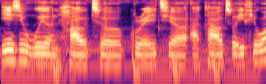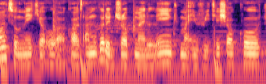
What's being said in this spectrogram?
easy way on how to create your account. So if you want to make your own account i'm going to drop my link my invitation code.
